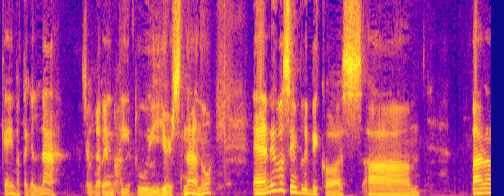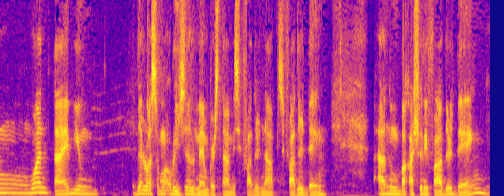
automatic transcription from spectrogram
Okay, matagal na. So 22 years na, no? And it was simply because um, parang one time yung dalawa sa mga original members namin, si Father Nap, si Father Deng, anong bakasyon ni Father Deng,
